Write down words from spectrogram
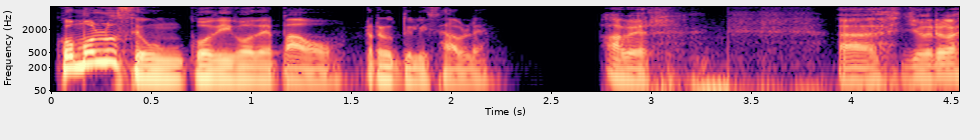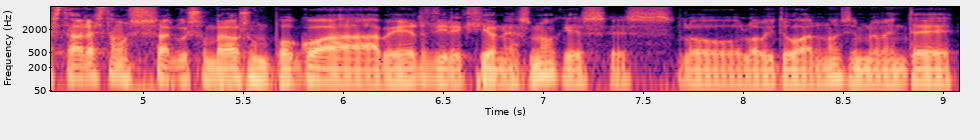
¿Cómo luce un código de pago reutilizable? A ver, ah, yo creo que hasta ahora estamos acostumbrados un poco a ver direcciones, ¿no? Que es, lo, habitual, ¿no? Simplemente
